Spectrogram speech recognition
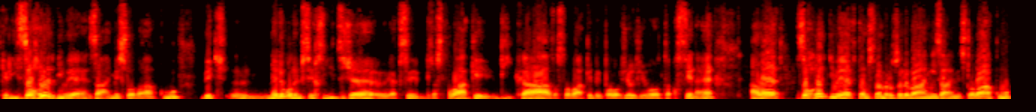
který zohledňuje zájmy Slováků, byť eh, nedovolím si říct, že eh, jak si za Slováky dýchá a za Slováky by položil život, to asi ne, ale zohledňuje v tom svém rozhodování zájmy Slováků,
